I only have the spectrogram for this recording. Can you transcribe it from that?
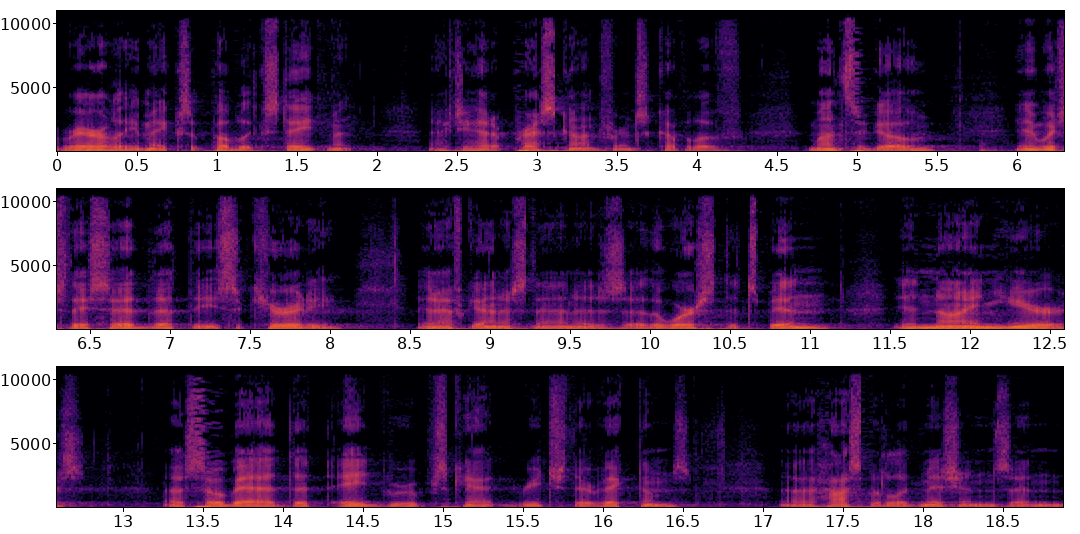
rarely makes a public statement, actually had a press conference a couple of months ago in which they said that the security in Afghanistan is uh, the worst it's been in nine years, uh, so bad that aid groups can't reach their victims. Uh, hospital admissions and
